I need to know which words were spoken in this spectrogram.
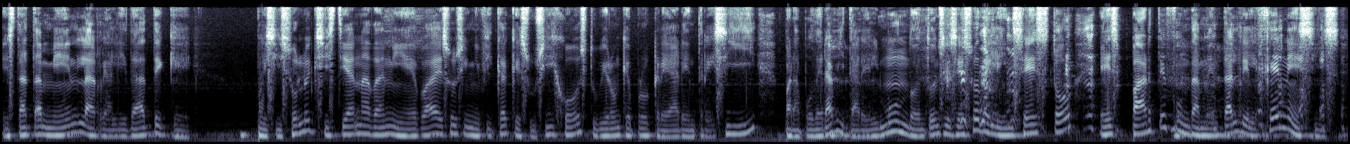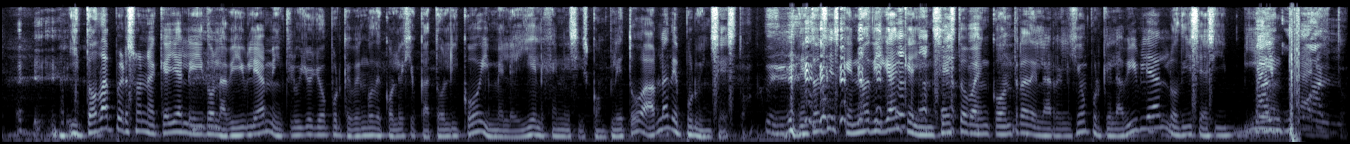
está también la realidad de que, pues si solo existían Adán y Eva, eso significa que sus hijos tuvieron que procrear entre sí para poder habitar el mundo. Entonces eso del incesto es parte fundamental del Génesis. Y toda persona que haya leído la Biblia, me incluyo yo porque vengo de colegio católico y me leí el Génesis completo, habla de puro incesto. Entonces que no digan que el incesto va en contra de la religión, porque la Biblia lo dice así bien clarito.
